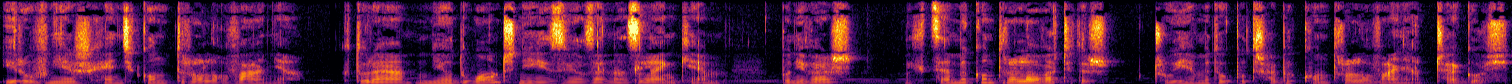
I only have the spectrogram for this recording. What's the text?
i również chęć kontrolowania, która nieodłącznie jest związana z lękiem, ponieważ my chcemy kontrolować, czy też czujemy tą potrzebę kontrolowania czegoś,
